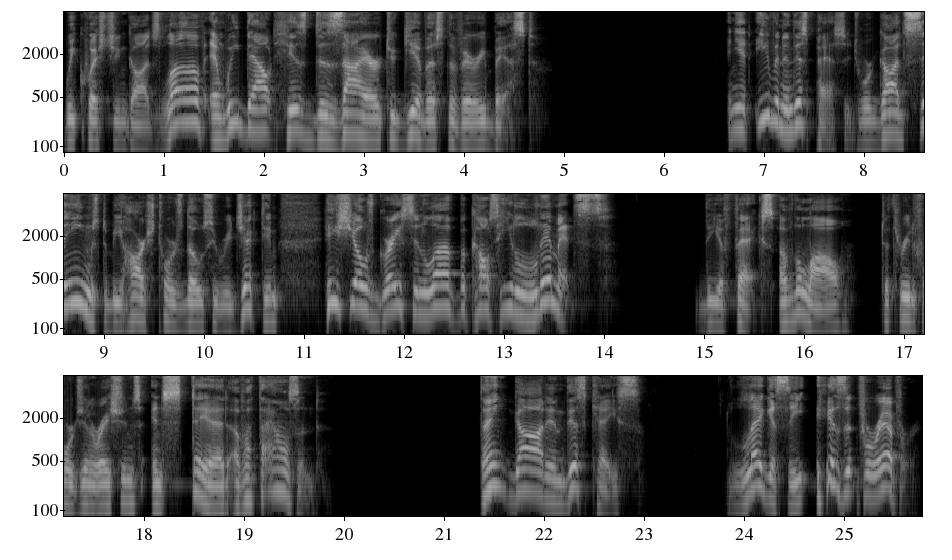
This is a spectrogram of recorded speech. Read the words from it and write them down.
we question God's love, and we doubt His desire to give us the very best. And yet, even in this passage, where God seems to be harsh towards those who reject Him, He shows grace and love because He limits the effects of the law to three to four generations instead of a thousand. Thank God in this case, legacy isn't forever,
